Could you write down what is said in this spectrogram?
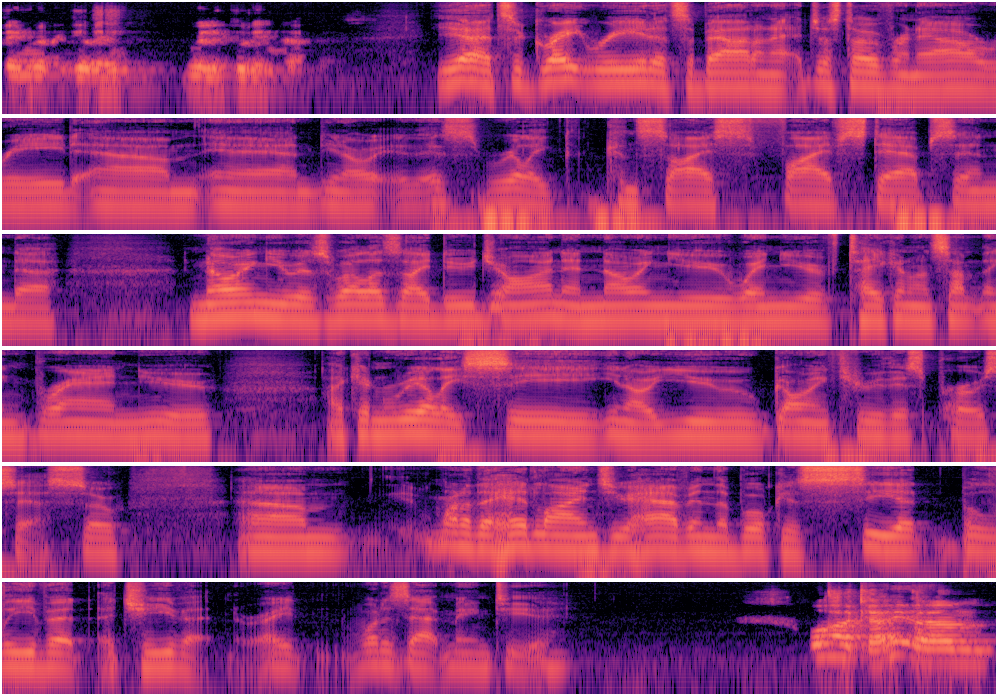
been really good in really good in that. Yeah, it's a great read. It's about an just over an hour read, um, and you know it's really concise, five steps. And uh, knowing you as well as I do, John, and knowing you when you've taken on something brand new, I can really see, you know, you going through this process. So, um, one of the headlines you have in the book is "See it, believe it, achieve it." Right? What does that mean to you? Well, okay. Um,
